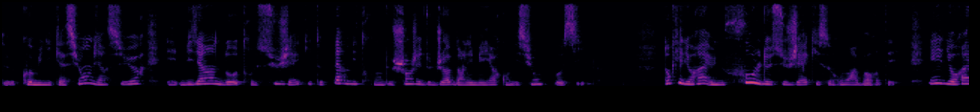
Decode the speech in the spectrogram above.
de communication bien sûr, et bien d'autres sujets qui te permettront de changer de job dans les meilleures conditions possibles. Donc il y aura une foule de sujets qui seront abordés. Et il y aura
